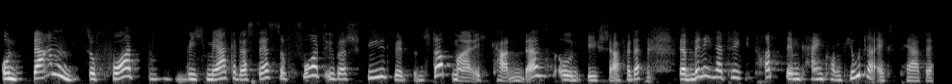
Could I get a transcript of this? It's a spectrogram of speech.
Und dann sofort, wie ich merke, dass das sofort überspielt wird, und stopp mal, ich kann das und ich schaffe das, dann bin ich natürlich trotzdem kein Computerexperte.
